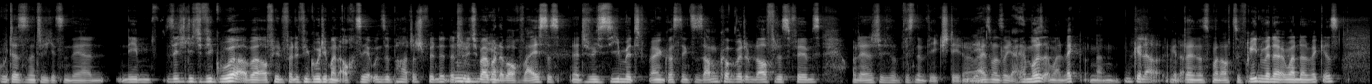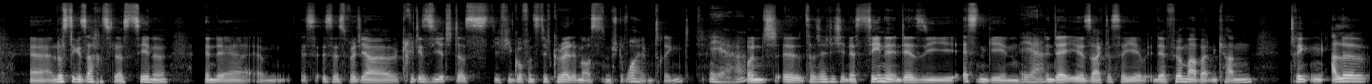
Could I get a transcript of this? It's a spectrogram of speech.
Gut, das ist natürlich jetzt eine nebensächliche Figur, aber auf jeden Fall eine Figur, die man auch sehr unsympathisch findet. Natürlich, mm, weil ja. man aber auch weiß, dass natürlich sie mit Ryan Gosling zusammenkommen wird im Laufe des Films und er natürlich so ein bisschen im Weg steht. Und dann ja. weiß man so, ja, er muss irgendwann weg und dann, genau, genau. dann ist man auch zufrieden, wenn er irgendwann dann weg ist. Äh, lustige Sache zu der Szene, in der ähm, es, es, es, wird ja kritisiert, dass die Figur von Steve Carell immer aus diesem Strohhalm trinkt. Ja. Und äh, tatsächlich in der Szene, in der sie essen gehen, ja. in der ihr sagt, dass er hier in der Firma arbeiten kann, trinken alle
